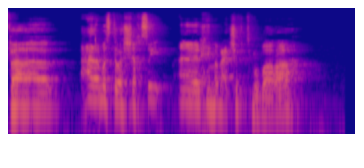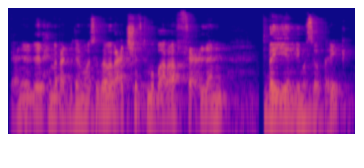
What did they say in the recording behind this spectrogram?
فعلى المستوى الشخصي أنا للحين ما بعد شفت مباراة يعني للحين ما بعد بدا الموسم فما بعد شفت مباراة فعلا تبين لي مستوى الفريق.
